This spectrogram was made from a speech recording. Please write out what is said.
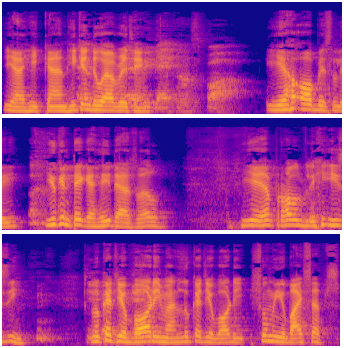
Yeah, he can. He can do Every everything. guy can spark. Yeah, obviously. You can take a hit as well. Yeah, probably easy. Look at your body, man. Look at your body. Show me your biceps.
